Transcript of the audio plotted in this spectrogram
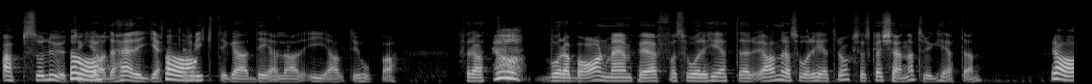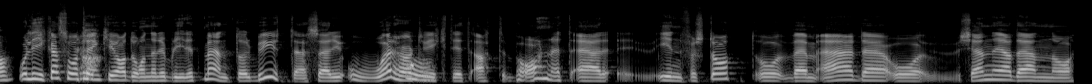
absolut tycker ja. jag. Det här är jätteviktiga ja. delar i alltihopa. För att ja. våra barn med NPF och svårigheter, andra svårigheter också, ska känna tryggheten. Ja. Och lika så ja. tänker jag då när det blir ett mentorbyte så är det oerhört mm. viktigt att barnet är införstått och vem är det och känner jag den och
